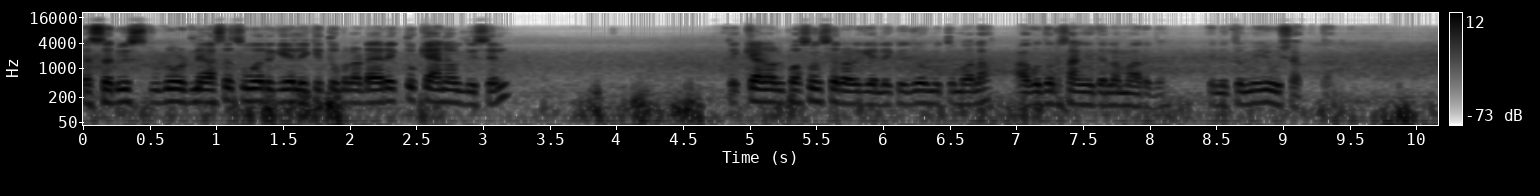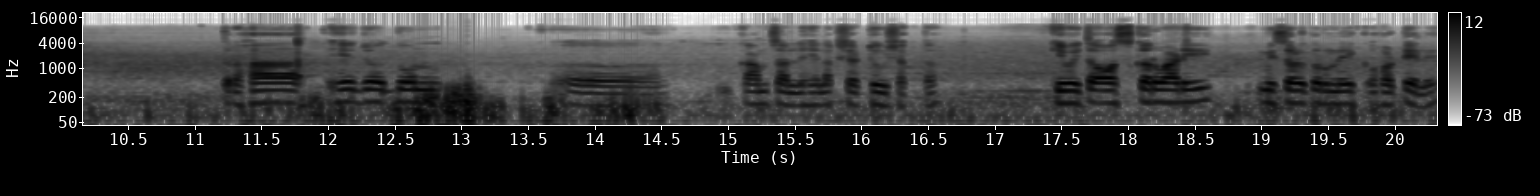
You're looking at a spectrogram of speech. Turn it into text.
या सर्व्हिस रोडने असंच वर गेले की तुम्हाला डायरेक्ट तो कॅनॉल दिसेल. ते कॅनॉलपासून सरळ गेले की जो मी तुम्हाला अगोदर सांगितलेला मार्ग त्याने तुम्ही येऊ शकता. तर हा हे जो दोन आ, काम चालले हे लक्षात ठेवू शकता. किंवा इथं ऑस्करवाडी मिसळ करून एक हॉटेल आहे.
